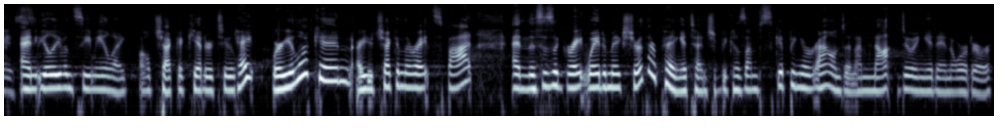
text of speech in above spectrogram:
Nice. And you'll even see me like, I'll check a kid or two. Hey, where are you looking? Are you checking the right spot? And this is a great way to make sure they're paying attention because I'm skipping around and I'm not doing it in order.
